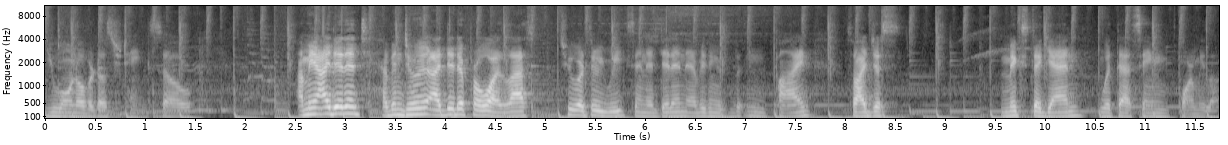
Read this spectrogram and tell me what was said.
you won't overdose your tank. So, I mean, I didn't, I've been doing, I did it for what, last two or three weeks and it didn't, everything's been fine. So I just mixed again with that same formula.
